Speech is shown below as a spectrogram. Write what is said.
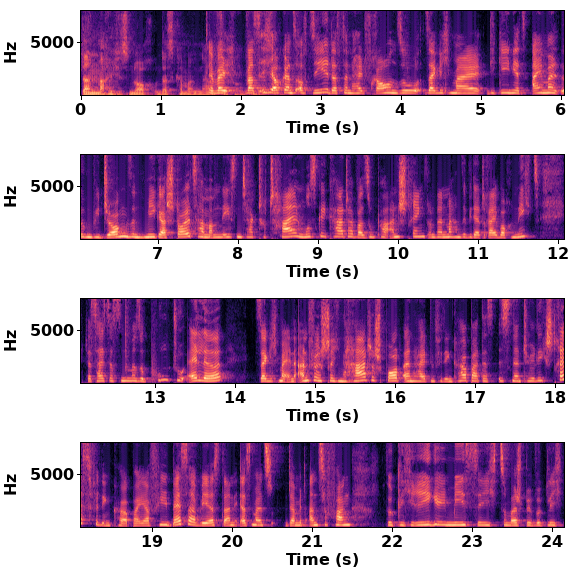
dann mache ich es noch und das kann man nachher Ja, weil schon was vergessen. ich auch ganz oft sehe, dass dann halt Frauen so, sag ich mal, die gehen jetzt einmal irgendwie joggen, sind mega stolz, haben am nächsten Tag totalen Muskelkater, war super anstrengend und dann machen sie wieder drei Wochen nichts. Das heißt, das sind immer so punktuelle, sage ich mal in Anführungsstrichen, harte Sporteinheiten für den Körper, das ist natürlich Stress für den Körper. Ja, viel besser wäre es dann erstmal damit anzufangen, wirklich regelmäßig zum Beispiel wirklich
